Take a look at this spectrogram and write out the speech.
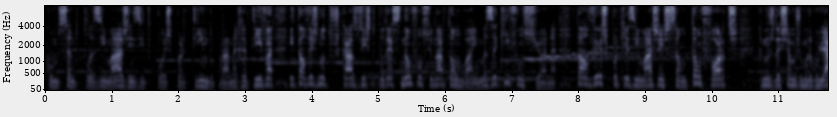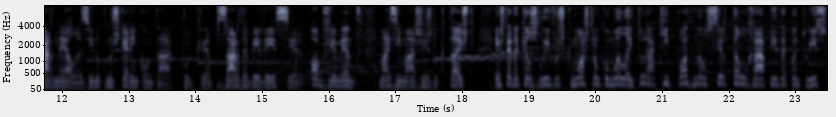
começando pelas imagens e depois partindo para a narrativa, e talvez noutros casos isto pudesse não funcionar tão bem, mas aqui funciona. Talvez porque as imagens são tão fortes que nos deixamos mergulhar nelas e no que nos querem contar, porque apesar da BD ser, obviamente, mais imagens do que texto, este é daqueles livros que mostram como a leitura aqui pode não ser tão rápida quanto isso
